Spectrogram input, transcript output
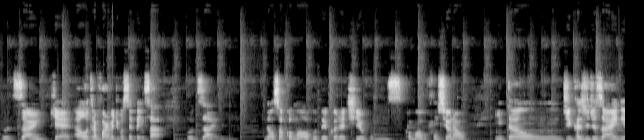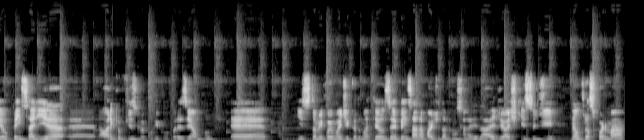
do design, que é a outra forma de você pensar o design. Não só como algo decorativo, mas como algo funcional. Então, dicas de design, eu pensaria é, na hora que eu fiz o meu currículo, por exemplo, é, isso também foi uma dica do Matheus, é pensar na parte da funcionalidade. Eu acho que isso de não transformar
